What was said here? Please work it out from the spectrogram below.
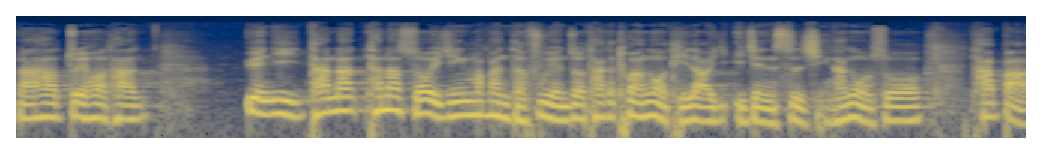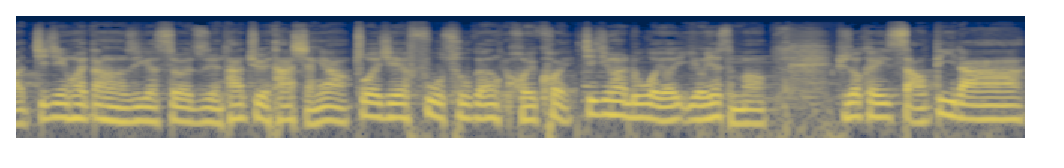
然后最后他。愿意，他那他那时候已经慢慢的复原之后，他突然跟我提到一件事情，他跟我说，他把基金会当成是一个社会资源，他觉得他想要做一些付出跟回馈。基金会如果有有一些什么，比如说可以扫地啦，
